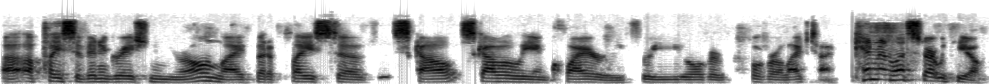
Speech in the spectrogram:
a place of integration in your own life, but a place of scholarly inquiry for you over over a lifetime. Kenman, let's start with you.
